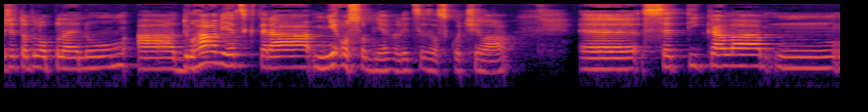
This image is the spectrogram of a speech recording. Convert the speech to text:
že to bylo plénum. A druhá věc, která mě osobně velice zaskočila, eh, se týkala mm,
